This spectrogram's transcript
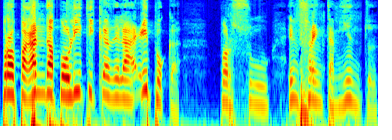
propaganda política de la época, por su enfrentamiento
